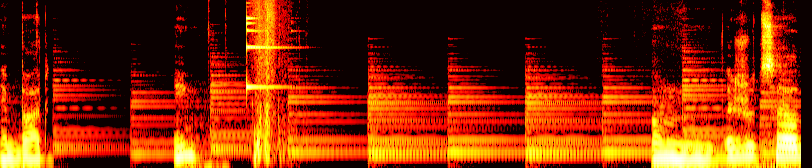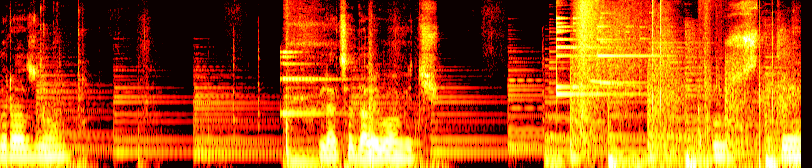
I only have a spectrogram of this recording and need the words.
Najbardziej. Wyrzucę od razu. Lecę dalej łowić. Pusty.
